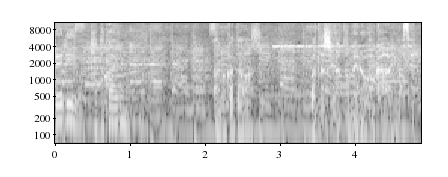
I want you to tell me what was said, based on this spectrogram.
ベリーは戦えるの？あの方は私が止めるほかありません。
